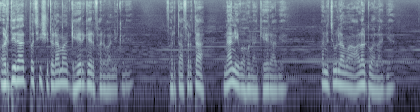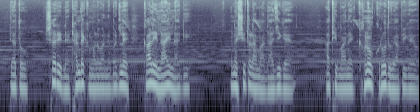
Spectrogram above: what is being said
અડધી રાત પછી શીતળામાં ઘેર ઘેર ફરવા નીકળ્યા. ફરતા ફરતા નાની વહુના ઘેર આવ્યા અને ચૂલામાં આળટવા લાગ્યા. ત્યાં તો શરીરને ઠંડક મળવાને બદલે કાળી લાઈ લાગી અને શીતળામાં દાજી ગયા. આથી માને ઘણો ક્રોધ વ્યાપી ગયો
